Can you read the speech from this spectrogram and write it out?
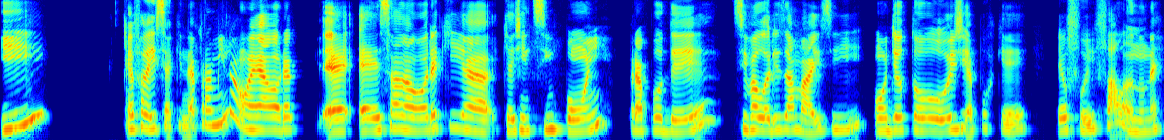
E eu falei, isso aqui não é pra mim não, é a hora... É, é essa hora que a, que a gente se impõe para poder se valorizar mais. E onde eu tô hoje é porque eu fui falando, né?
